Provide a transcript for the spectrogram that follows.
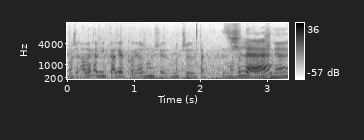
Właśnie, ale chemikalia kojarzą się, znaczy tak może Źle. potocznie,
